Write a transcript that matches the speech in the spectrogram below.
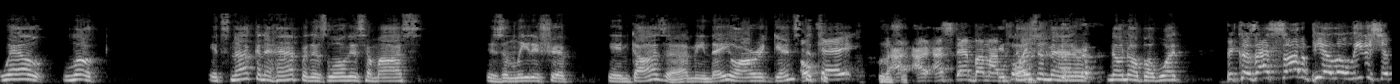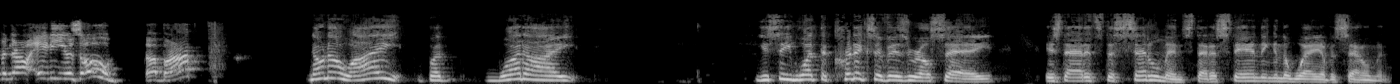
Well, look, it's not going to happen as long as Hamas is in leadership in Gaza. I mean, they are against the Okay, I, I- stand by my It point. doesn't matter. No, no, but what? because I saw the PLO leadership, and they're all 80 years old. Uh, Bob, No, no, I. But what I. You see, what the critics of Israel say is that it's the settlements that are standing in the way of a settlement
